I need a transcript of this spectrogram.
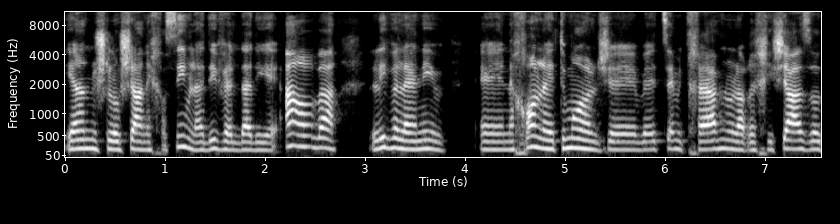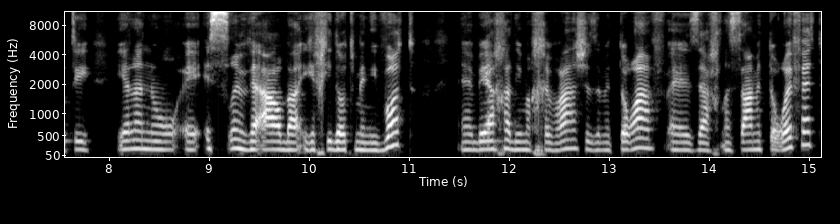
יהיה לנו שלושה נכסים, לעדי ואלדד יהיה ארבע, לי וליניב אה, נכון לאתמול שבעצם התחייבנו לרכישה הזאת, יהיה לנו 24 יחידות מניבות ביחד עם החברה, שזה מטורף, זה הכנסה מטורפת.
